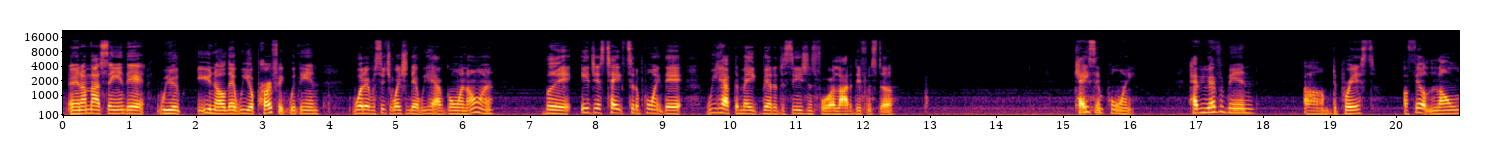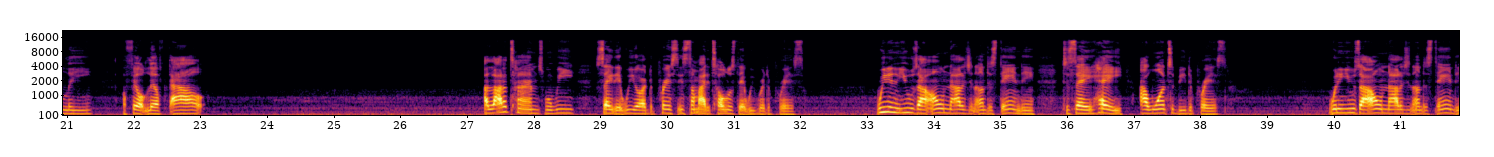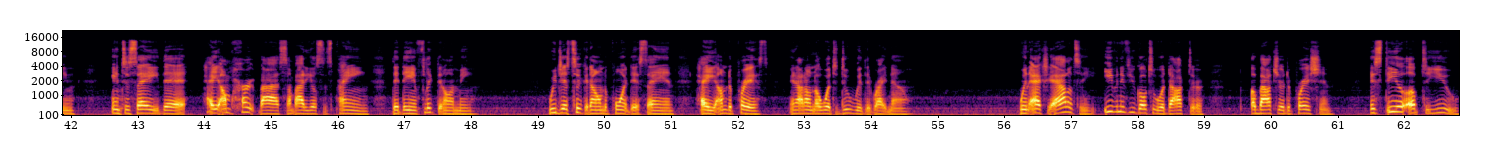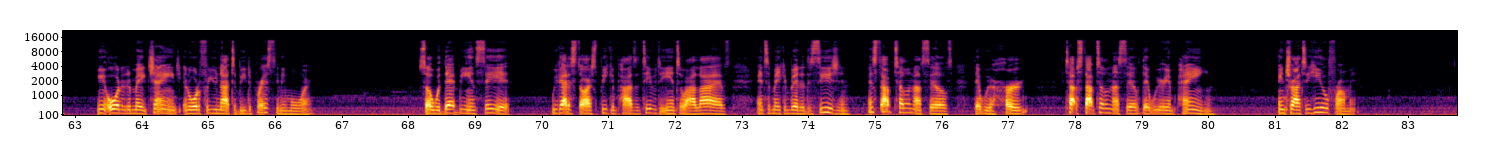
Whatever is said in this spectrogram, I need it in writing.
And I'm not saying that we're, you know, that we are perfect within whatever situation that we have going on. But it just takes to the point that we have to make better decisions for a lot of different stuff. Case in point, have you ever been um, depressed or felt lonely or felt left out? A lot of times when we say that we are depressed, is somebody told us that we were depressed. We didn't use our own knowledge and understanding to say, hey, I want to be depressed. We didn't use our own knowledge and understanding and to say that, hey, I'm hurt by somebody else's pain that they inflicted on me. We just took it on the point that saying, hey, I'm depressed and I don't know what to do with it right now. When actuality, even if you go to a doctor about your depression, it's still up to you in order to make change, in order for you not to be depressed anymore. So, with that being said, we got to start speaking positivity into our lives and to making better decisions and stop telling ourselves that we're hurt. Stop telling ourselves that we're in pain and try to heal from it.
